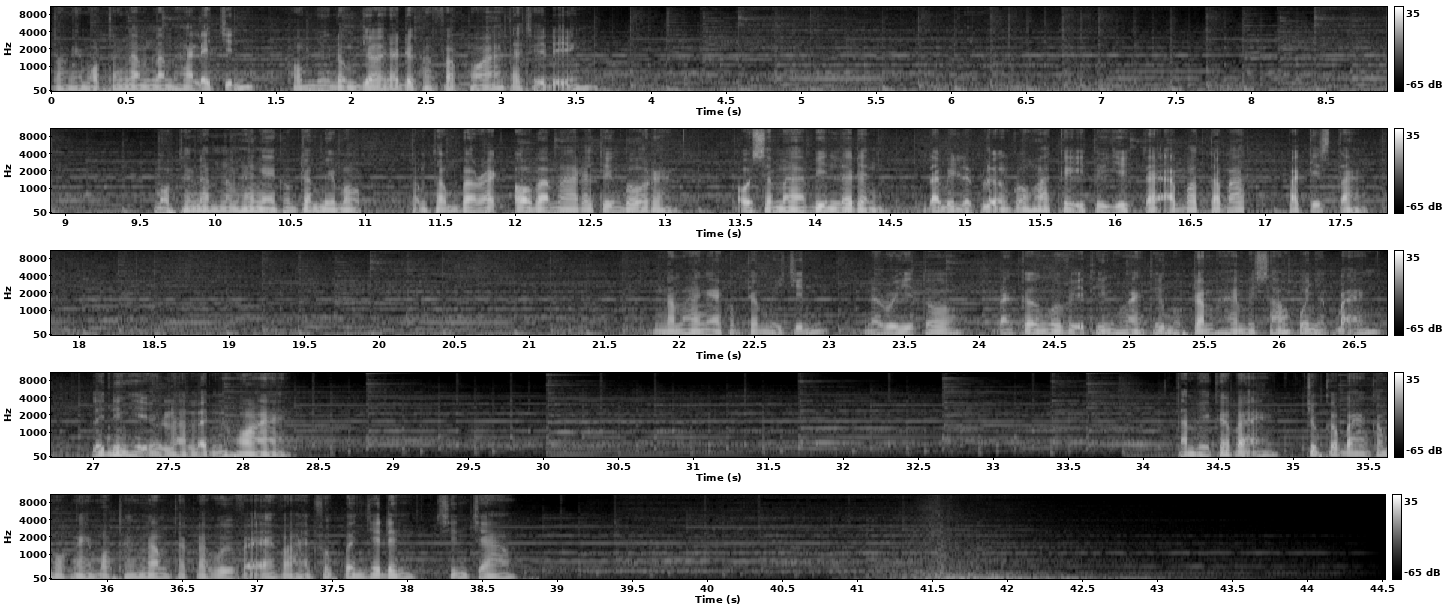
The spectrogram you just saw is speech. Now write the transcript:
Vào ngày 1 tháng 5 năm 2009, hôn nhân đồng giới đã được hợp pháp hóa tại Thụy Điển. Một tháng 5 năm 2011, Tổng thống Barack Obama đã tuyên bố rằng Osama Bin Laden đã bị lực lượng của Hoa Kỳ tiêu diệt tại Abbottabad, Pakistan. Năm 2019, Naruhito đăng cơ ngôi vị thiên hoàng thứ 126 của Nhật Bản, lấy niên hiệu là lệnh hòa Tạm biệt các bạn, chúc các bạn có một ngày 1 tháng 5 thật là vui vẻ và hạnh phúc bên gia đình. Xin chào.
